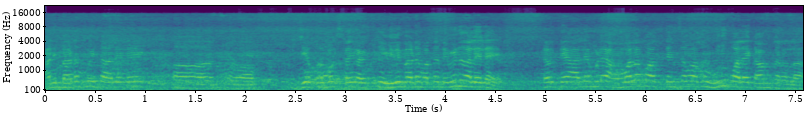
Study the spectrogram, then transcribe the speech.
आणि मॅडम इथं आलेलं आहे जे प्रभाग साहेब आयुक्त हिले मॅडम आता नवीन आलेले आहे तर ते आल्यामुळे आम्हाला त्यांचा अजून हुरूप आला आहे काम करायला.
